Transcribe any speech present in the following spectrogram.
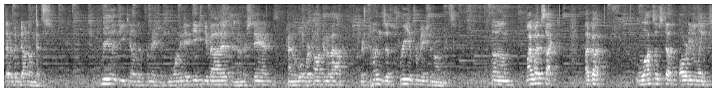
that have been done on this. Really detailed information. If you want to get geeky about it and understand kind of what we're talking about, there's tons of free information on this. Um, my website, I've got lots of stuff already linked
